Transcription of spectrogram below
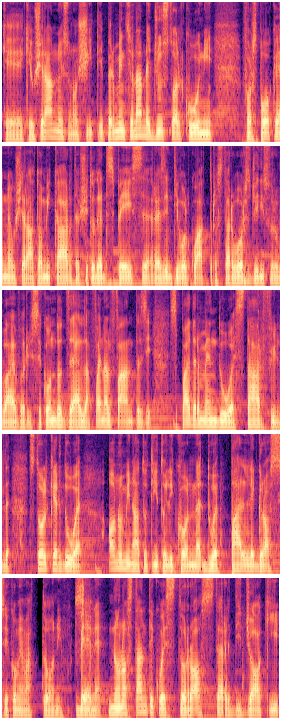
che, che usciranno e sono usciti. Per menzionarne giusto alcuni, Forspoken è uscirà Atomic Heart, è uscito Dead Space, Resident Evil 4, Star Wars Jedi Survivor, il secondo Zelda, Final Fantasy, Spider-Man 2, Starfield, Stalker 2. Ho nominato titoli con due palle grosse come mattoni. Sì. Bene, nonostante questo roster di giochi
